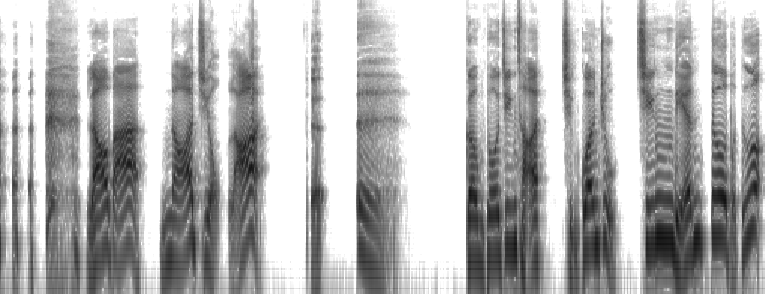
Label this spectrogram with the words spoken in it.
老板，拿酒来。呃呃，更多精彩，请关注青莲嘚不嘚。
